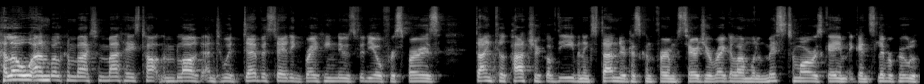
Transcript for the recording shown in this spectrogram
Hello and welcome back to Matt Hayes Tottenham blog and to a devastating breaking news video for Spurs. Dan Kilpatrick of the Evening Standard has confirmed Sergio Reguilon will miss tomorrow's game against Liverpool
